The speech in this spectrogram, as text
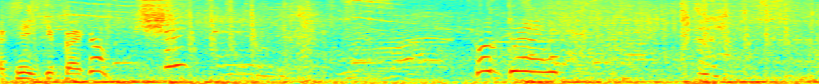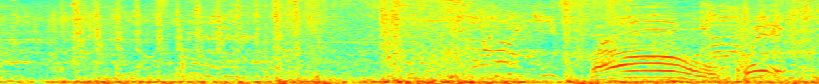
I can't get back up. Shit! I'm dead. Bro, quit.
